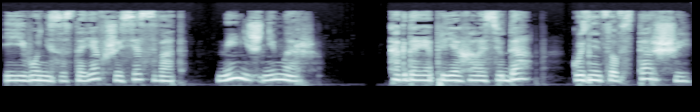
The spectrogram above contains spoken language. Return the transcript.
и его несостоявшийся сват, нынешний мэр. Когда я приехала сюда, Кузнецов-старший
